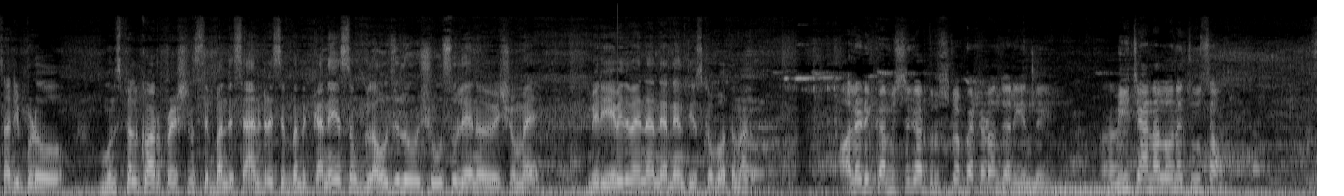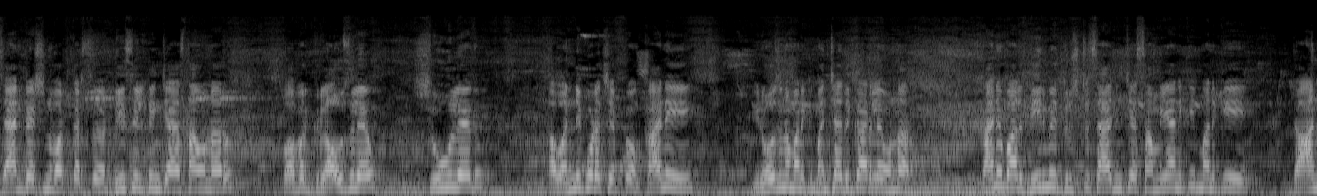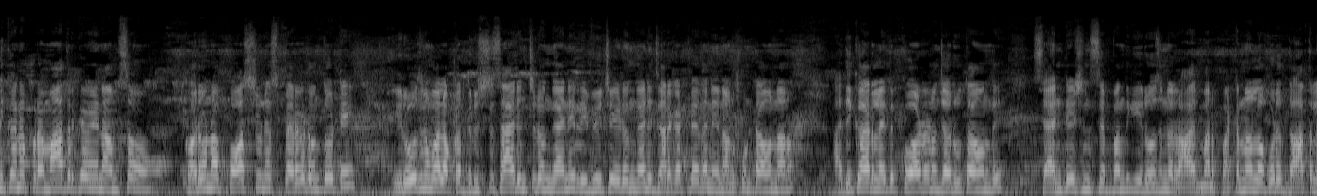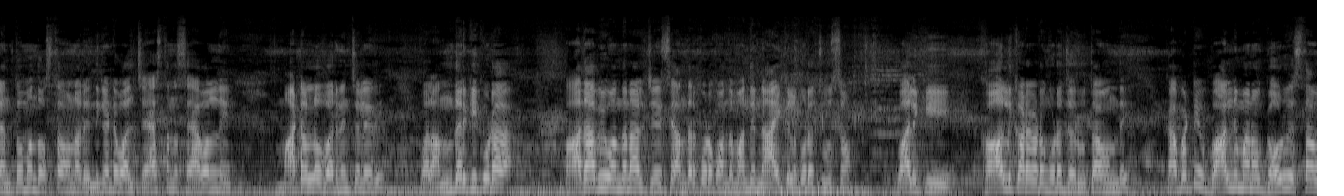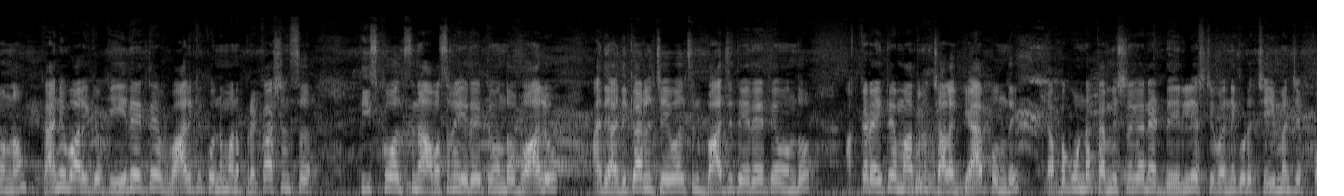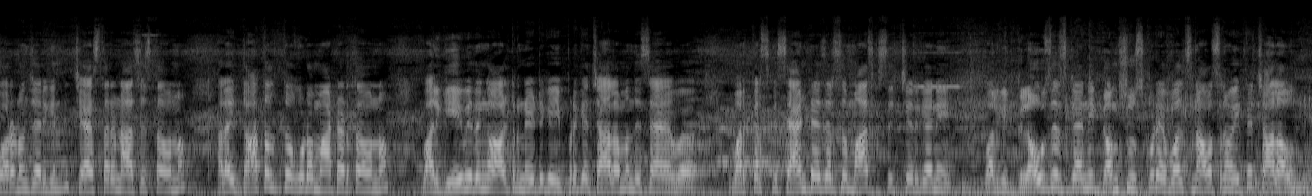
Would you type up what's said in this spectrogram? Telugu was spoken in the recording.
సార్ ఇప్పుడు మున్సిపల్ కార్పొరేషన్ సిబ్బంది శానిటరీ సిబ్బంది కనీసం గ్లౌజులు షూస్ లేని విషయమై మీరు ఏ విధమైన నిర్ణయం తీసుకోబోతున్నారు? ఆల్రెడీ కమిషనర్ గారు దృష్టిలో పెట్టడం జరిగింది. మీ ఛానల్లోనే చూసాం. శానిటేషన్ వర్కర్స్ డీసిల్టింగ్ చేస్తూ ఉన్నారు. ప్రాపర్ గ్లౌజ్ లేవు షూ లేదు అవన్నీ కూడా చెప్పాం. కానీ ఈ రోజున మనకి మంచి అధికారులే ఉన్నారు. కానీ వాళ్ళు దీని మీద దృష్టి సాధించే సమయానికి మనకి దానికన్నా ప్రమాదకరమైన అంశం కరోనా పాజిటివ్నెస్ పెరగడంతో ఈ రోజున వాళ్ళ ఒక దృష్టి సారించడం కానీ రివ్యూ చేయడం కానీ జరగట్లేదని నేను అనుకుంటా ఉన్నాను. అధికారులు అయితే కోరడం జరుగుతూ ఉంది. శానిటేషన్ సిబ్బందికి ఈ రోజున రా మన పట్టణంలో కూడా దాతలు ఎంతోమంది వస్తూ ఉన్నారు. ఎందుకంటే వాళ్ళు చేస్తున్న సేవల్ని మాటల్లో వర్ణించలేదు. వాళ్ళందరికీ కూడా పాదాభివందనాలు చేసి అందరు కూడా కొంతమంది నాయకులు కూడా చూసాం. వాళ్ళకి కాళ్ళు కడగడం కూడా జరుగుతూ ఉంది. కాబట్టి వాళ్ళని మనం గౌరవిస్తూ ఉన్నాం. కానీ వాళ్ళకి ఒక ఏదైతే వాళ్ళకి కొన్ని మన ప్రికాషన్స్ తీసుకోవాల్సిన అవసరం ఏదైతే ఉందో వాళ్ళు అది అధికారులు చేయవలసిన బాధ్యత ఏదైతే ఉందో అక్కడైతే మాత్రం చాలా గ్యాప్ ఉంది. తప్పకుండా కమిషనర్ గారిని అట్ ది ఎర్లియస్ట్ ఇవన్నీ కూడా చేయమని చెప్పి కోరడం జరిగింది. చేస్తారని ఆశిస్తూ ఉన్నాం. అలాగే దాతలతో కూడా మాట్లాడుతూ ఉన్నాం. వాళ్ళకి ఏ విధంగా ఆల్టర్నేటివ్గా ఇప్పటికే చాలామంది శా వర్కర్స్కి శానిటైజర్స్ మాస్క్స్ ఇచ్చారు కానీ వాళ్ళకి గ్లౌజెస్ కానీ గమ్ షూస్ కూడా ఇవ్వాల్సిన అవసరం అయితే చాలా ఉంది.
